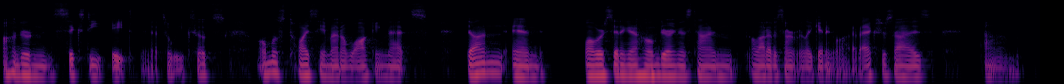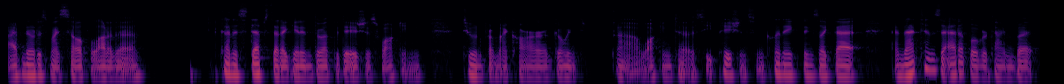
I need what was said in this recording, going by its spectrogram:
168 minutes a week. So, it's almost twice the amount of walking that's done. And while we're sitting at home during this time, a lot of us aren't really getting a lot of exercise. Um, I've noticed myself a lot of the kind of steps that I get in throughout the day is just walking to and from my car, going to, uh, walking to see patients in clinic, things like that. And that tends to add up over time. But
